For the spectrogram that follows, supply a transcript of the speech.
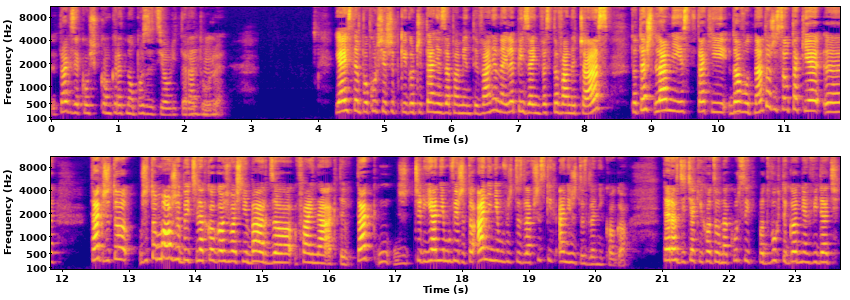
y, tak z jakąś konkretną pozycją literatury. Mhm. Ja jestem po kursie szybkiego czytania, zapamiętywania. Najlepiej zainwestowany czas. To też dla mnie jest taki dowód na to, że są takie y, tak, że to, że to może być dla kogoś właśnie bardzo fajna aktywność, tak? Czyli ja nie mówię, że to ani nie mówię, że to jest dla wszystkich, ani że to jest dla nikogo. Teraz dzieciaki chodzą na kursy i po dwóch tygodniach widać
